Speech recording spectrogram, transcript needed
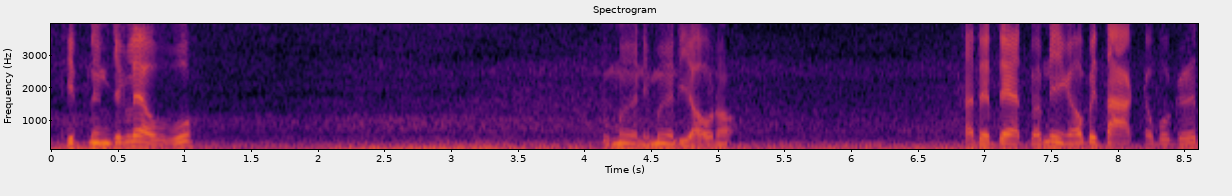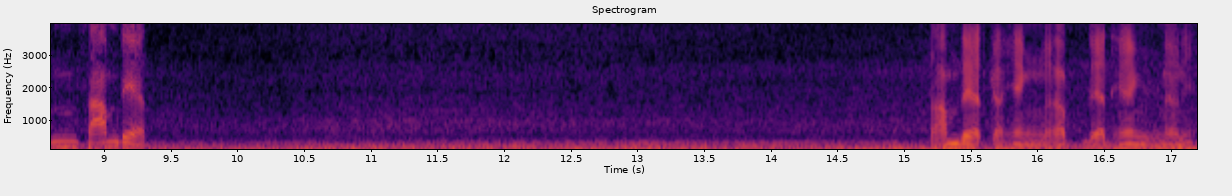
อาทิตย์หนึ่งจังแล้วปุ๊กูมือนี่มือเดียวเนาะถ้าแดดๆแบบนี้ก็เอาไปตากกับโบเกินสามแดดสามแดดก็แห้งแล้วครับ แดดแห้งแนวนี้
